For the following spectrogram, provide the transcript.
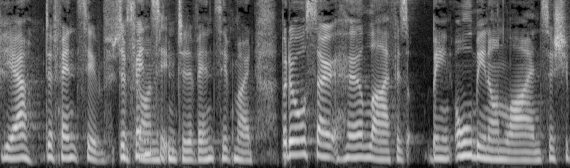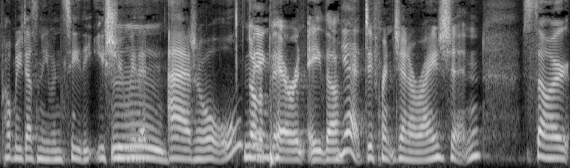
Yeah, defensive. She's Defensive. into defensive mode. But also, her life has been all been online, so she probably doesn't even see the issue with it at all. Mm. Not a Being that- parent either. Yeah, different generation. So,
